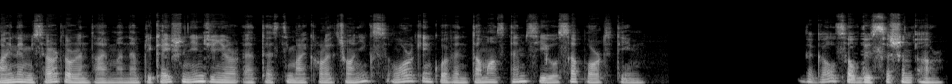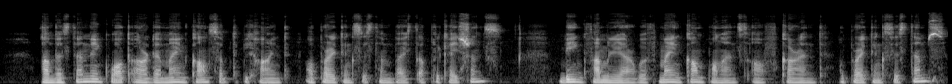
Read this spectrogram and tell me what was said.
My name is Artur and I'm an application engineer at STMicroelectronics working within Thomas MCU support team. The goals of this session are understanding what are the main concepts behind operating system based applications, being familiar with main components of current operating systems,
